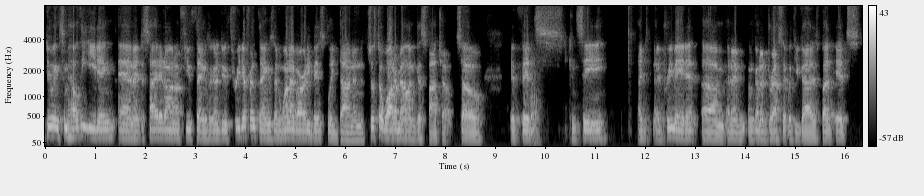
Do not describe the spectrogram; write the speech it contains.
doing some healthy eating, and I decided on a few things. I'm going to do three different things, and one I've already basically done, and it's just a watermelon gazpacho. So if it's, you can see, I, I pre-made it, um, and I'm, I'm going to dress it with you guys, but it's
